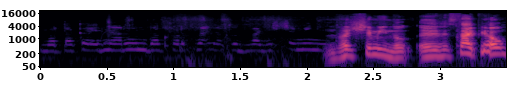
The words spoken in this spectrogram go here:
Bo taka jedna runda Fortnite'a to 20 minut. 20 minut. Yy, snajpią.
